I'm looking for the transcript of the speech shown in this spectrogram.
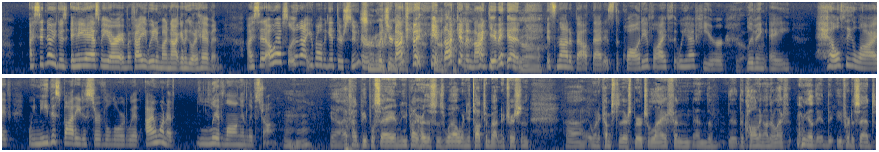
I said, "No." He goes and he asked me, "Or if I eat wheat, am I not going to go to heaven?" I said, "Oh, absolutely not. You'll probably get there sooner, Sooner, but you're not yeah. going to you're not going to not get in. Yeah. It's not about that. It's the quality of life that we have here, living a healthy life. We need this body to serve the Lord with. I want to live long and live strong. Yeah, I've had people say, and you probably heard this as well, when you talk to them about nutrition, uh, when it comes to their spiritual life and, and the, the, the calling on their life, you know, you've heard it said,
